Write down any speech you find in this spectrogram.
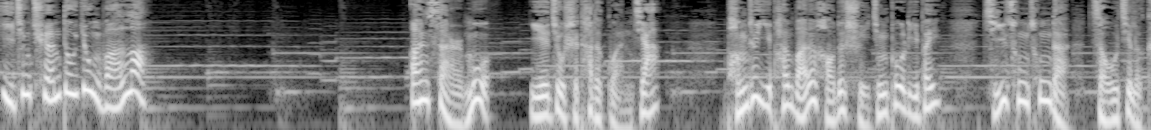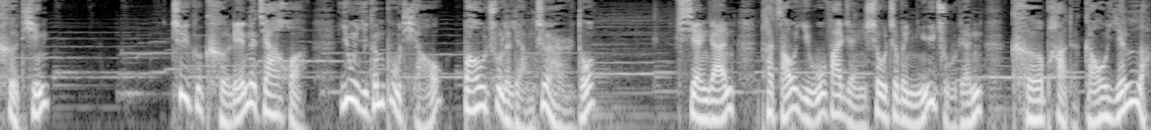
已经全都用完了。安塞尔莫，也就是他的管家，捧着一盘完好的水晶玻璃杯，急匆匆的走进了客厅。这个可怜的家伙用一根布条包住了两只耳朵，显然他早已无法忍受这位女主人可怕的高音了。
